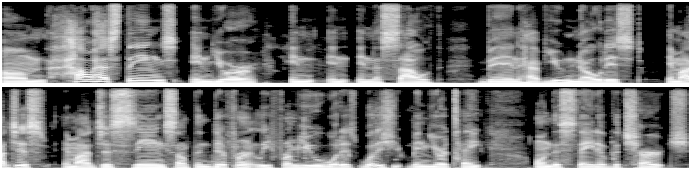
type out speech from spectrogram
Um how has things in your in in in the south been? Have you noticed am i just am i just seeing something differently from you? What is what has been your take on the state of the church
